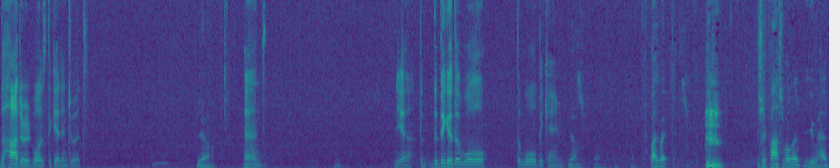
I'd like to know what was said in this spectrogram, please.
the harder it was to get into it. Yeah. yeah. And yeah, the the bigger the wall the wall became. Yeah. By the way, is it possible that you had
